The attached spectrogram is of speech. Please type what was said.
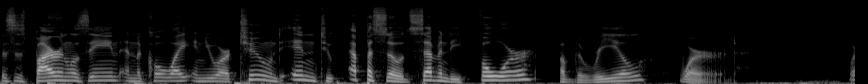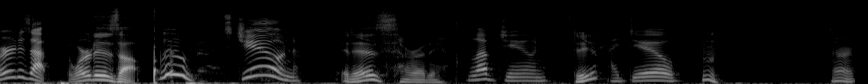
This is Byron Lazine and Nicole White, and you are tuned into episode 74 of The Real Word. Word is up. The word is up. Woo! It's June. It is already. Love June. Do you? I do. Hmm. All right.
